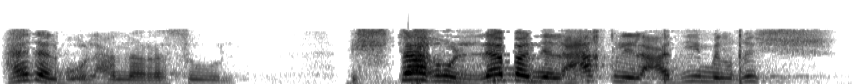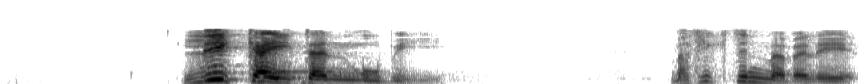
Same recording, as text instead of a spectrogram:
هذا اللي بيقول عنه الرسول. اشتهوا اللبن العقلي العديم الغش. لكي تنمو به. ما فيك تنمى بليه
